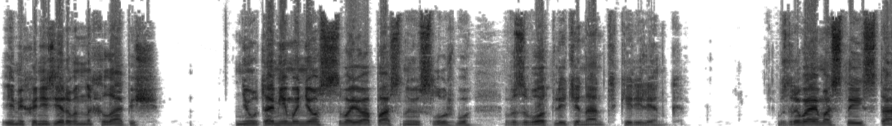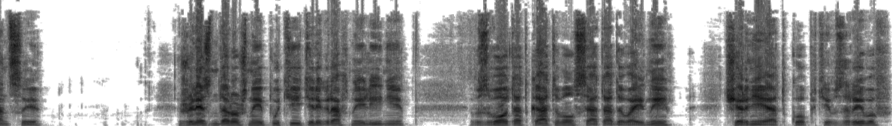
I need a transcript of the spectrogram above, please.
и механизированных лапищ, неутомимо нес свою опасную службу взвод лейтенант Кириленко. Взрывая мосты и станции, железнодорожные пути телеграфные линии, взвод откатывался от ада войны, чернее от копоти взрывов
